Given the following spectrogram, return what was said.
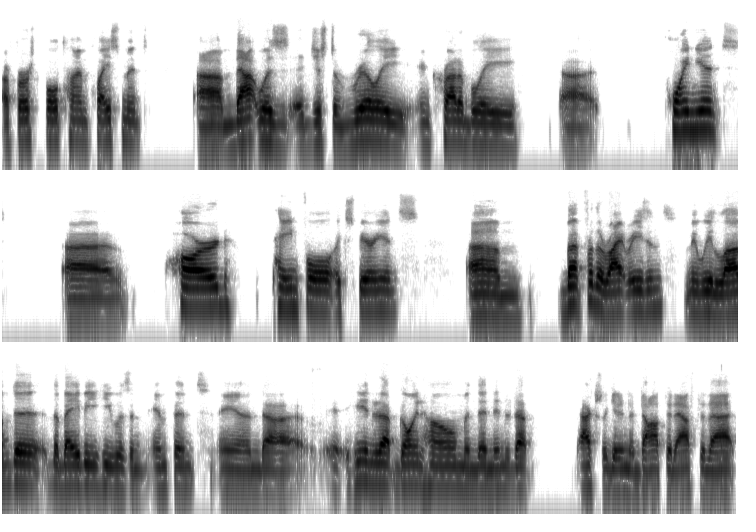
our first full time placement. Um, that was just a really incredibly uh, poignant, uh, hard, painful experience, um, but for the right reasons. I mean, we loved the baby. He was an infant, and uh, he ended up going home, and then ended up actually getting adopted after that.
